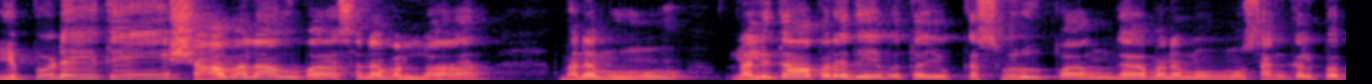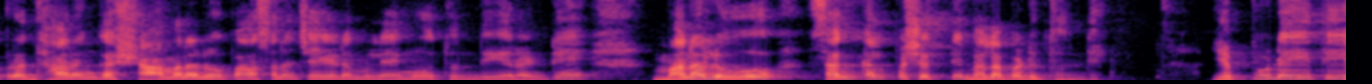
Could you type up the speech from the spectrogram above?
ఎప్పుడైతే శ్యామలా ఉపాసన వల్ల మనము లలితాపర దేవత యొక్క స్వరూపంగా మనము సంకల్ప ప్రధానంగా శ్యామలను ఉపాసన చేయడం ఏమవుతుంది అని అంటే మనలో సంకల్ప శక్తి బలపడుతుంది. ఎప్పుడైతే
